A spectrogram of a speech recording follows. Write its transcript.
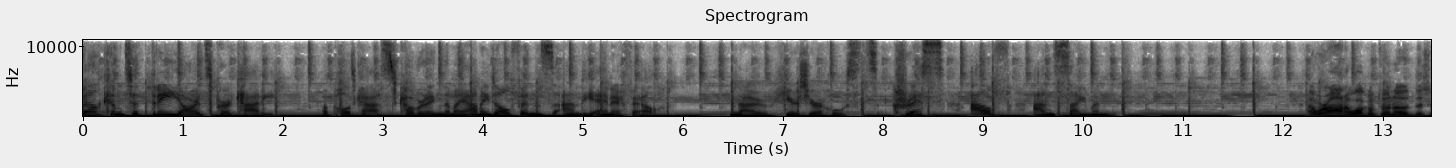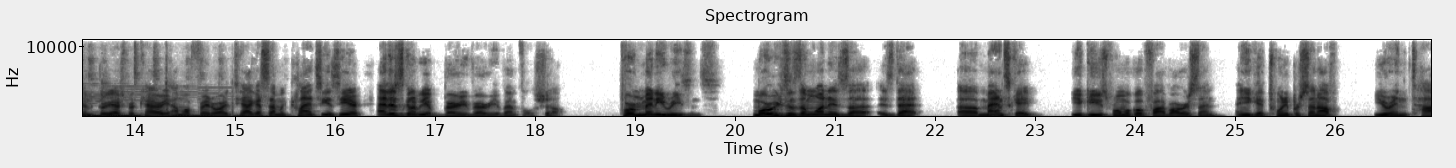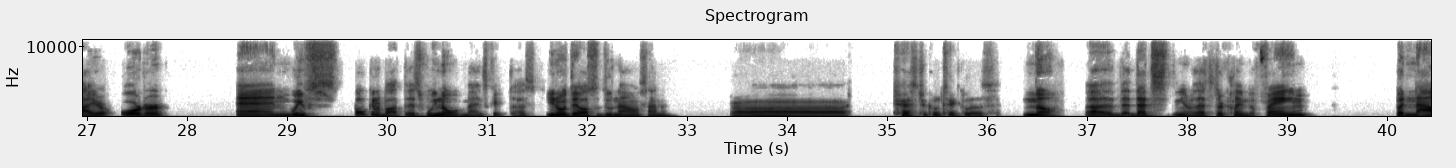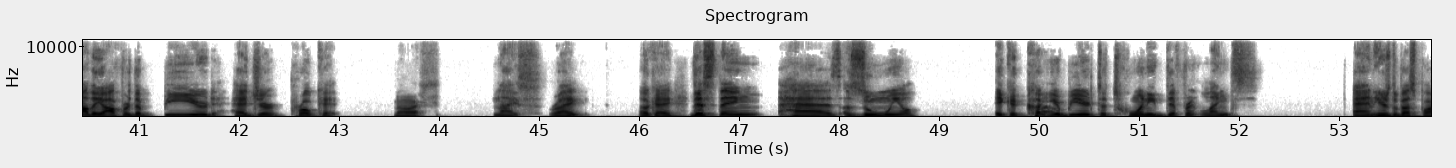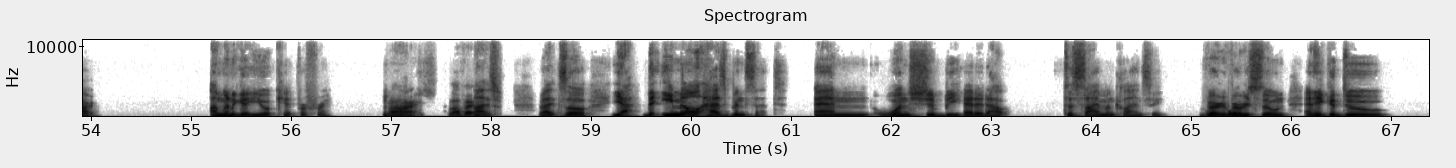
Welcome to Three Yards Per Carry, a podcast covering the Miami Dolphins and the NFL. Now, here's your hosts, Chris, Alf, and Simon. And we're on, and welcome to another edition of Three Yards Per Carry. I'm Alfredo Artiaga. Simon Clancy is here, and this is going to be a very, very eventful show for many reasons. More reasons than one is uh, is that uh, Manscaped, you can use promo code 5RSN and you get 20% off your entire order. And we've spoken about this. We know what Manscaped does. You know what they also do now, Simon? Uh, testicle ticklers. No, uh, th- that's you know that's their claim to fame. But now they offer the Beard Hedger Pro Kit. Nice. Nice, right? Okay. This thing has a zoom wheel. It could cut Wow. your beard to 20 different lengths. And here's the best part I'm going to get you a kit for free. Nice. Love it. Nice. Right. So, yeah, the email has been sent and one should be headed out to Simon Clancy very, Whoop, whoop. very soon. And he could do,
